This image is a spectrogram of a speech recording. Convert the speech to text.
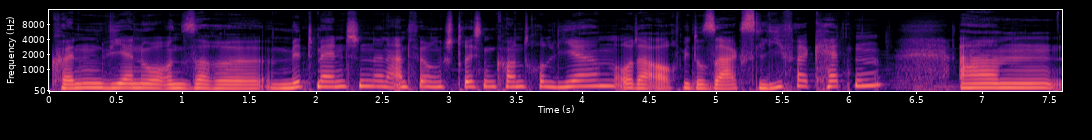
können wir nur unsere Mitmenschen in Anführungsstrichen kontrollieren oder auch, wie du sagst, Lieferketten? Ähm,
